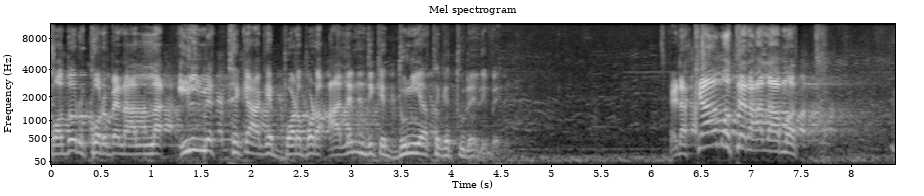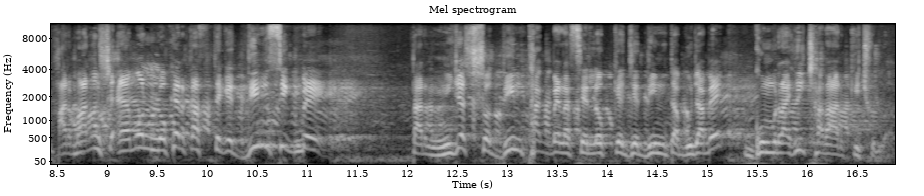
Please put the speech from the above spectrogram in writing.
কদর করবেন আল্লাহ ইলমের থেকে আগে বড় বড় আলেম দিকে দুনিয়া থেকে তুলে দিবেন। এটা কেমতের আলামত। আর মানুষ এমন লোকের কাছ থেকে দিন শিখবে, তার নিজস্ব দিন থাকবে না, সে লোককে যে দিনটা বুঝাবে, গুমরাহি ছাড়া আর কিছু নয়।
